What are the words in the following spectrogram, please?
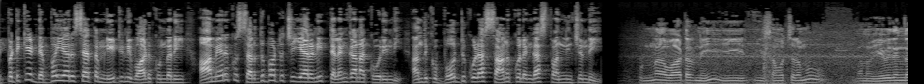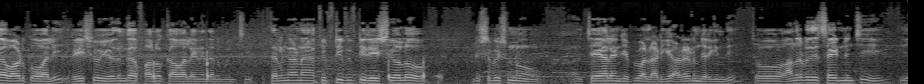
ఇప్పటికే డెబ్బై ఆరు శాతం నీటిని వాడుకుందని ఆ మేరకు సర్దుబాటు చేయాలని తెలంగాణ కోరింది. అందుకు బోర్డు కూడా సానుకూలంగా స్పందించింది. ఉన్న వాటర్ని ఈ ఈ సంవత్సరము మనం ఏ విధంగా వాడుకోవాలి రేషియో ఏ విధంగా ఫాలో కావాలి అనే దాని గురించి తెలంగాణ ఫిఫ్టీ ఫిఫ్టీ రేషియోలో డిస్ట్రిబ్యూషన్ చేయాలని చెప్పి వాళ్ళు అడిగి అడగడం జరిగింది. సో ఆంధ్రప్రదేశ్ సైడ్ నుంచి ఈ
